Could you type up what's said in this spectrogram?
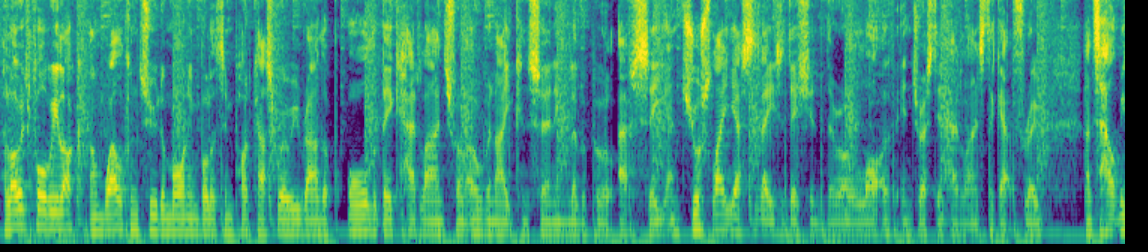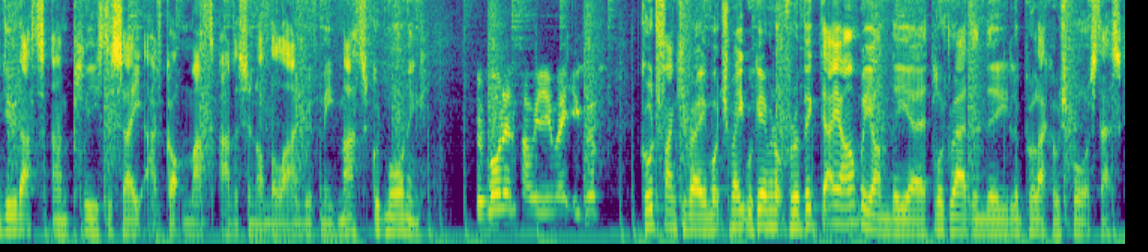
Hello, it's Paul Wheelock, and welcome to the Morning Bulletin podcast where we round up all the big headlines from overnight concerning Liverpool FC. And just like yesterday's edition, there are a lot of interesting headlines to get through. And to help me do that, I'm pleased to say I've got Matt Addison on the line with me. Matt, good morning. Good morning. How are you, mate? You good? Good, thank you very much, mate. We're gearing up for a big day, aren't we, on the uh, Blood Red and the Liverpool Echo Sports Desk?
